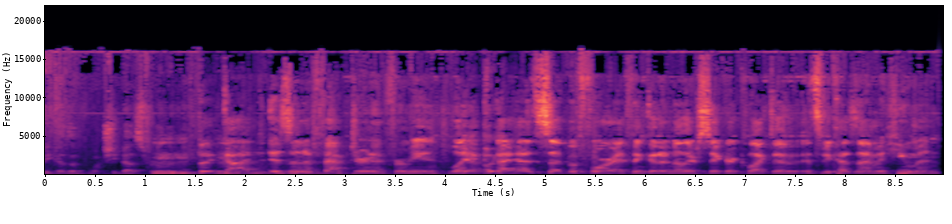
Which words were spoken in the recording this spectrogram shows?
because of what she does for a living. Mm. But God isn't a factor in it for me. Like Yeah, oh, yeah. I had said before, I think at another sacred collective, it's because I'm a human,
